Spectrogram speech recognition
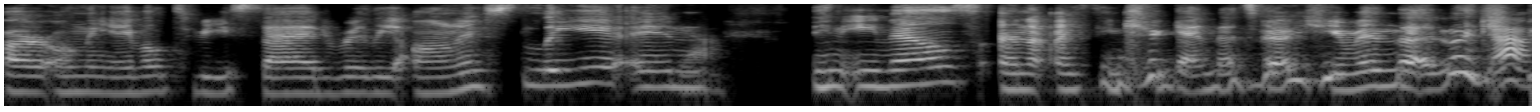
are only able to be said really honestly in Yeah. in emails. And I think again that's very human that like Yeah.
